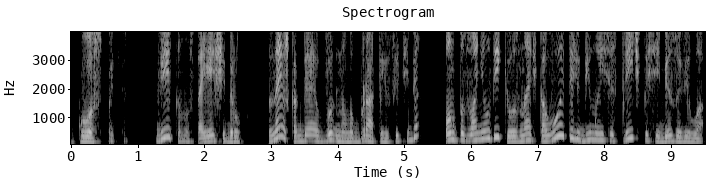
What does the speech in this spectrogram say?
Господи! Вика — настоящий друг. Знаешь, когда я выгнала брата из-за тебя, он позвонил Вике узнать, кого эта любимая сестричка себе завела.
